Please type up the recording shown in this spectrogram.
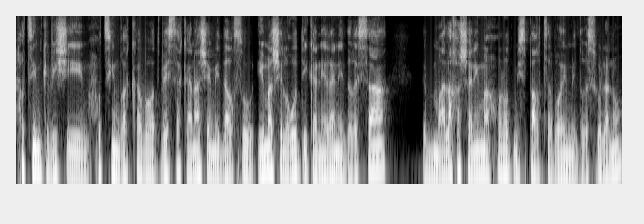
חוצים כבישים, חוצים רכבות, ויש סכנה שהם יידרסו. אימא של רותי כנראה נדרסה, ובמהלך השנים האחרונות מספר צבועים נדרסו לנו.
